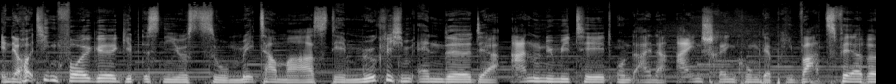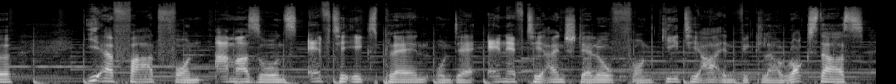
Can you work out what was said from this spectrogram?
In der heutigen Folge gibt es News zu Metamask, dem möglichen Ende der Anonymität und einer Einschränkung der Privatsphäre. Ihr erfahrt von Amazons FTX-Plan und der NFT-Einstellung von GTA-Entwickler Rockstars –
